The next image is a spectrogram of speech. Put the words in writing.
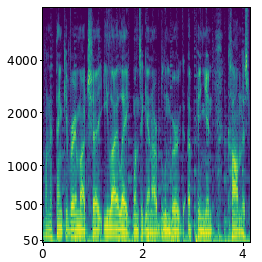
I want to thank you very much, uh, Eli Lake, once again, our Bloomberg opinion columnist.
